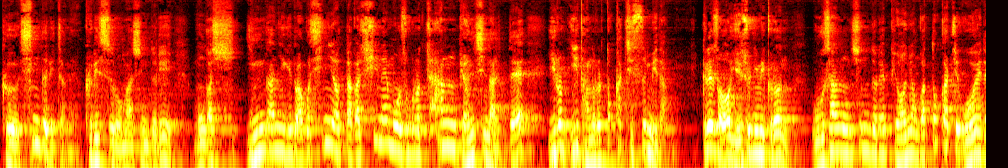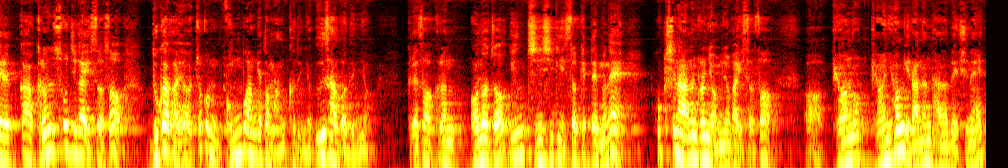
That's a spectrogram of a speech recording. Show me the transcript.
그 신들 있잖아요. 그리스 로마 신들이 뭔가 시, 인간이기도 하고 신이었다가 신의 모습으로 짠 변신할 때 이런 이 단어를 똑같이 씁니다. 그래서 예수님이 그런 우상 신들의 변형과 똑같이 오해될까 그런 소지가 있어서 누가가요 조금 공부한 게 더 많거든요. 의사거든요. 그래서 그런 언어적인 지식이 있었기 때문에 혹시나 하는 그런 염려가 있어서 어, 변, 변형이라는 단어 대신에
